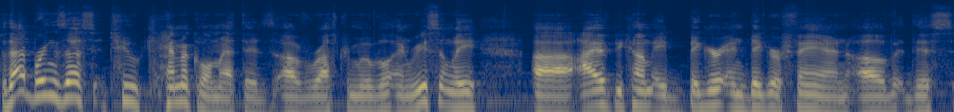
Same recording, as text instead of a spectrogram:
So that brings us to chemical methods of rust removal. And recently, uh, I have become a bigger and bigger fan of this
